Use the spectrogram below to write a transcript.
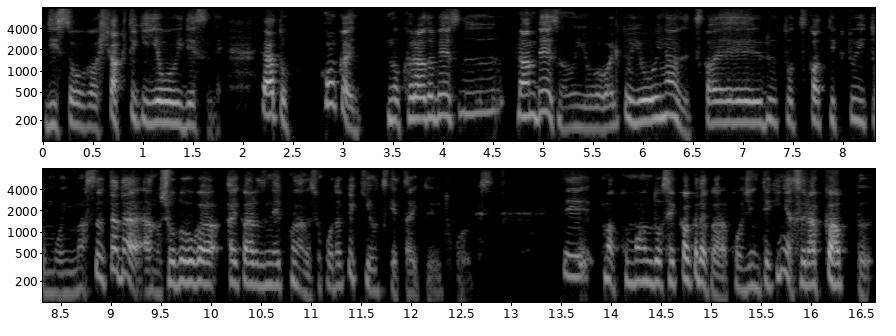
実装が比較的容易ですね。であと、今回のクラウドベース、ランベースの運用が割と容易なので、使えると使っていくといいと思います。ただ、あの初動が相変わらずネックなので、そこだけ気をつけたいというところです。で、まあ、コマンド、せっかくだから個人的にはスラックアップ、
